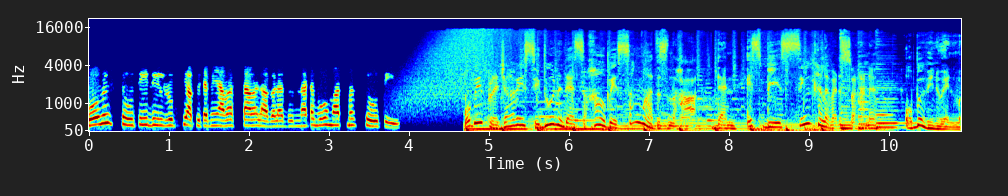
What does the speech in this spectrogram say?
බොහොම ස්තුතියි දිල්රුක්ති අපිට මේ අවස්ථාව ලබලා දුන්නට බොහොමත්ම ස්තුතියි. ඔබේ ප්‍රජාවේ සිදුවන දෑ සහ ඔබේ සංවාද සඳහා දැන් SBS සිංහල වැඩස්රහන ඔබ වෙනුවෙන්ම.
